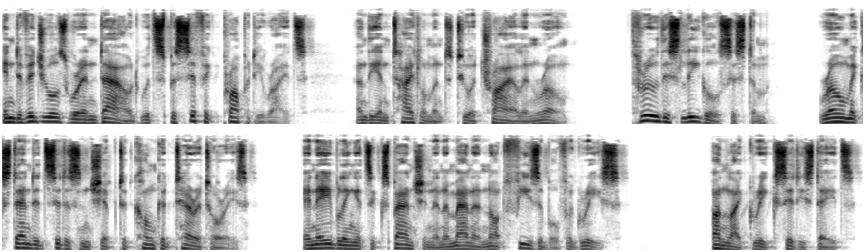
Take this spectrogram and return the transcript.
Individuals were endowed with specific property rights and the entitlement to a trial in Rome. Through this legal system, Rome extended citizenship to conquered territories, enabling its expansion in a manner not feasible for Greece. Unlike Greek city-states,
